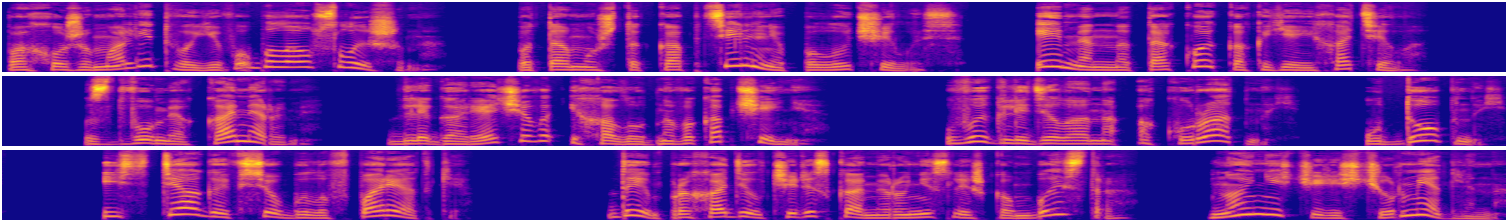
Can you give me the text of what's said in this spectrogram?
Похоже, молитва его была услышана, потому что коптильня получилась Именно такой, как я и хотела. С двумя камерами для горячего и холодного копчения. Выглядела она аккуратной, удобной, и с тягой все было в порядке. Дым проходил через камеру не слишком быстро, но и не чересчур медленно.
